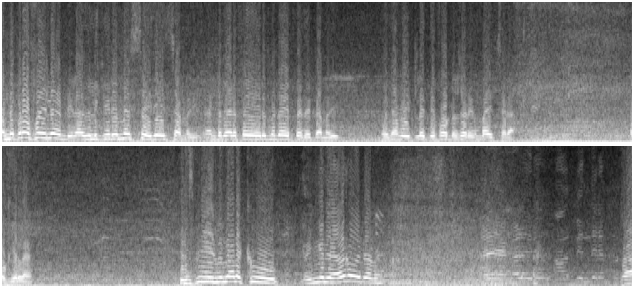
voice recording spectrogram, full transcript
എന്റെ പ്രൊഫൈൽ കണ്ടില്ല? അതിലേക്ക് ഒരു മെസ്സേജ് അയച്ചാൽ മതി. രണ്ട് പേരെ ടൈപ്പ് ചെയ്തിട്ടാൽ മതി. അപ്പോൾ ഞാൻ വീട്ടിലെത്തി ഫോട്ടോസ് എടുക്കുമ്പോൾ അയച്ചുതരാം. ഓക്കെ അല്ലേ? സ്പീഡിൽ നടക്കൂ. എങ്ങനെയാണ് ആ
